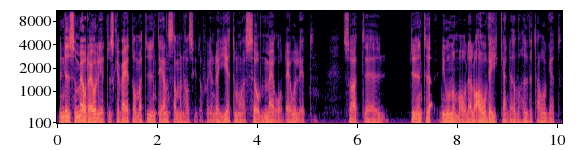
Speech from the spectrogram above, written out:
Men du som mår dåligt, du ska veta om att du inte är ensam i den här situationen. Det är jättemånga som mår dåligt. Så att eh, du är inte onormal eller avvikande överhuvudtaget.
